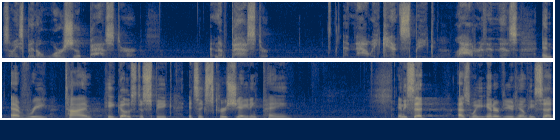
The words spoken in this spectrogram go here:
So he's been a worship pastor and a pastor. And now he can't speak louder than this. And every time he goes to speak, it's excruciating pain. And he said, as we interviewed him, he said,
